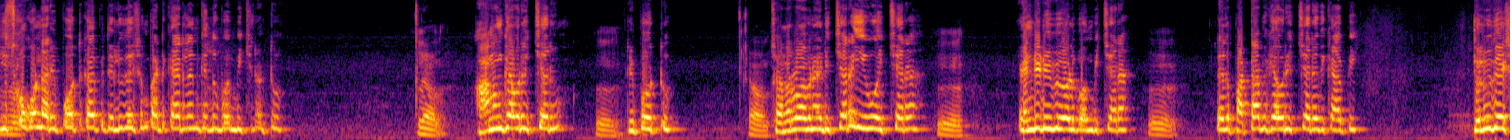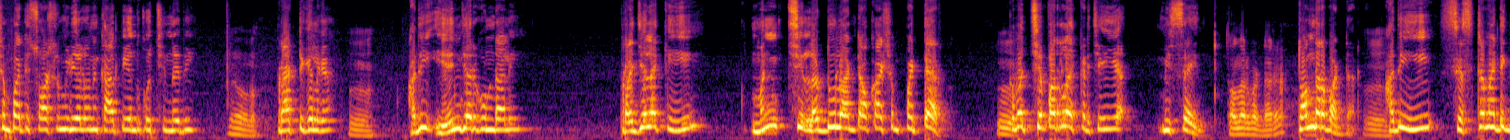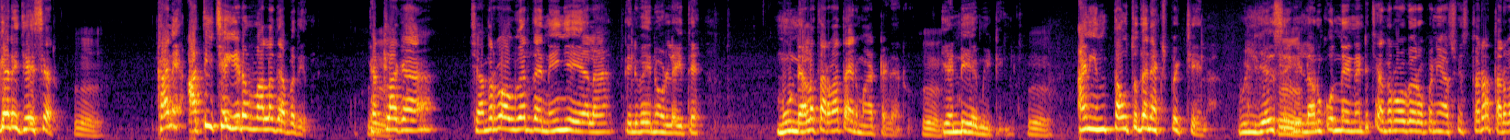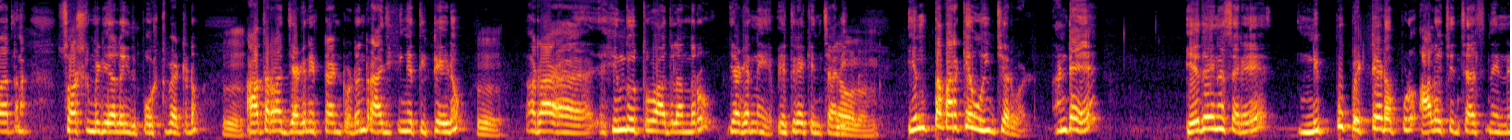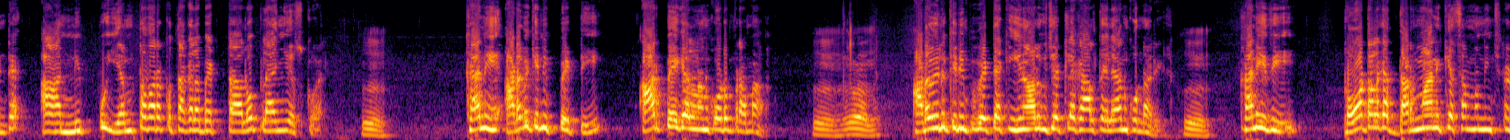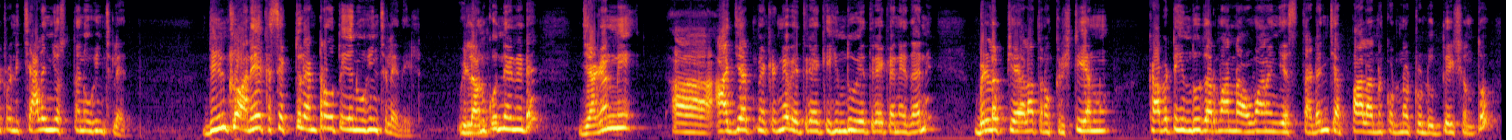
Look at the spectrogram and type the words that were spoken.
తీసుకోకుండా report copy Telugu Desam party కార్యాలయానికి ఎందుకు పంపించినట్టు? అవును. ఆనంద్ ఎవరు ఇచ్చారు? రిపోర్టు? చంద్రబాబు నాయుడు ఇచ్చారా? ఈవో ఇచ్చారా? ఎన్డీడీబీ వాళ్ళు పంపించారా? లేదా పట్టాభికి ఎవరు ఇచ్చారు అది కాపీ? తెలుగుదేశం పార్టీ సోషల్ మీడియాలోనే కాపీ ఎందుకు వచ్చింది అది? ప్రాక్టికల్గా? అది ఏం జరిగి ఉండాలి ప్రజలకి మంచి లడ్డు లాంటి అవకాశం పెట్టారు. కాబట్టి చివరిలో ఇక్కడ చెయ్య మిస్ అయింది. తొందరపడ్డారా? తొందరపడ్డారు. అది సిస్టమేటిక్గానే చేశారు. కానీ అతి చేయడం వల్ల దెబ్బతింది. ఎట్లాగా? చంద్రబాబు గారు దాన్ని ఏం చేయాలా? తెలివైన వాళ్ళు అయితే మూడు నెలల తర్వాత ఆయన మాట్లాడారు. ఎన్డీఏ మీటింగ్లో. ఉమ్, ఆయన ఇంత అవుతుందని ఎక్స్పెక్ట్ చేయాలి? వీళ్ళు చేసి వీళ్ళు అనుకుంది ఏంటంటే చంద్రబాబు గారు ఉపన్యాసం ఇస్తారు ఆ తర్వాత సోషల్ మీడియాలో ఇది పోస్ట్ పెట్టడం ఆ తర్వాత జగన్ ఇట్ట అంటూడని రాజకీయంగా తిట్టేయడం హిందుత్వవాదులందరూ జగన్ని వ్యతిరేకించాలి. ఇంతవరకే ఊహించారు వాళ్ళు. అంటే ఏదైనా సరే నిప్పు పెట్టేటప్పుడు ఆలోచించాల్సింది ఏంటంటే ఆ నిప్పు ఎంతవరకు తగలబెట్టాలో ప్లాన్ చేసుకోవాలి. కానీ అడవికి నిప్పు పెట్టి ఆర్పేయగలను అనుకోవడం ప్రమాదం అడవికి నిప్పు పెట్టాక ఈ నాలుగు చెట్లే కాలుతాయిలే అనుకున్నారు వీళ్ళు. కానీ ఇది టోటల్గా ధర్మానికే సంబంధించినటువంటి ఛాలెంజ్ వస్తుందని ఊహించలేదు. దీంట్లో అనేక శక్తులు ఎంటర్ అవుతాయని ఊహించలేదు వీళ్ళు. వీళ్ళు అనుకుంది ఏంటంటే జగన్ని ఆధ్యాత్మికంగా వ్యతిరేక హిందూ వ్యతిరేక అనేదాన్ని బిల్డప్ చేయాలి. అతను క్రిస్టియన్ కాబట్టి హిందూ ధర్మాన్ని అవమానం చేస్తాడని చెప్పాలనుకున్నటువంటి ఉద్దేశంతో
